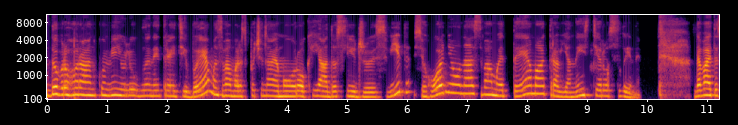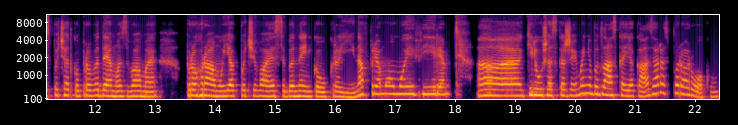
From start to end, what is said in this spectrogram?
Доброго ранку, мій улюблений третій Б. Ми з вами розпочинаємо урок Я досліджую світ. Сьогодні у нас з вами тема трав'янисті рослини. Давайте спочатку проведемо з вами програму Як почуває себе ненька Україна в прямому ефірі. Кірюша, скажи мені, будь ласка, яка зараз пора року?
